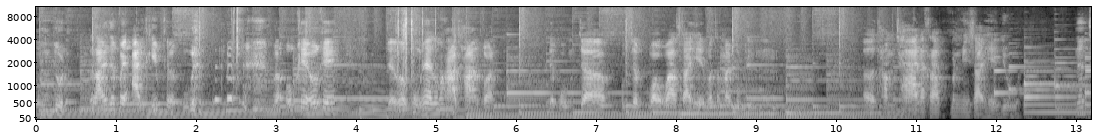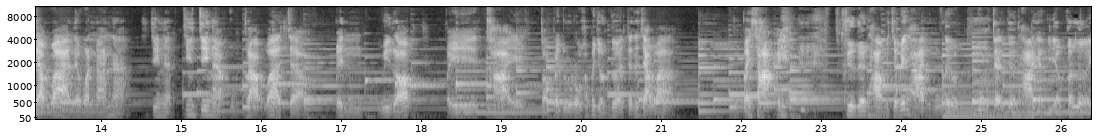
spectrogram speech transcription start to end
มึงหยุดไลฟ์แล้วไปอ่านคลิปเถอะกูแบบโอเคโอเค เดี๋ยวผมแค่ต้องหาทางก่อน เดี๋ยวผมจะผมจะบอกว่าสาเหตุว่าทำไมผมถึงเอ่อทำชานะครับ มันมีสาเหตุอยู่ เนื่องจากว่าในวันนั้นอะ จริงอะจริงๆอะผมกล่าวว่าจะเป็นวีล็อก ไปถ่ายตอนไปดูโรงภาพยนตร์ด้วย แต่เนื่องจากว่าผมไปสาย คือเดินทางมันจะไม่ทันผมเลยมุ่งแต่เดินทางอย่างเดียวก็เลย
